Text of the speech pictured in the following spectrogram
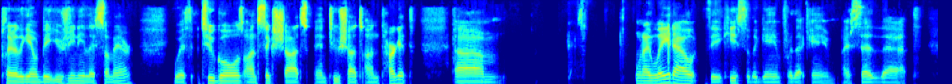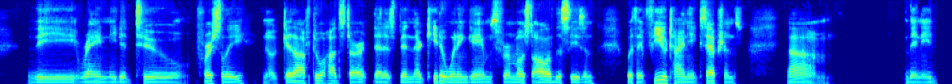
Player of the game would be Eugenie Le Sommer with two goals on six shots and two shots on target. Um, when I laid out the keys to the game for that game, I said that the Reign needed to, firstly, you know, get off to a hot start. That has been their key to winning games for most all of the season, with a few tiny exceptions. Um, they need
